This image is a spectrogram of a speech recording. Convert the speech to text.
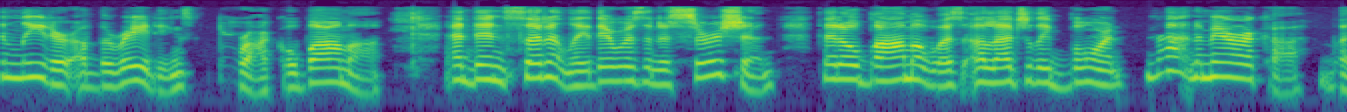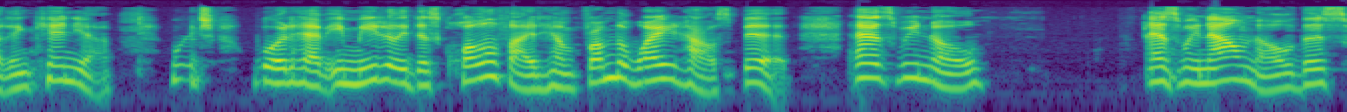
and leader of the ratings, Barack Obama. And then suddenly there was an assertion that Obama was allegedly born not in America, but in Kenya, which would have immediately disqualified him from the White House bid. As we know, as we now know, this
